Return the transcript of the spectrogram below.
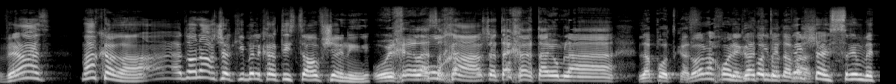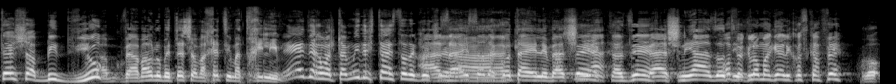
ואז, מה קרה? אדון ארצ'ל קיבל כרטיס צהוב שני. הוא איחר לשחקן. כמו שאתה איחרת היום לפודקאסט. לא נכון, הגעתי אותו דבר. ב-9.29 בדיוק. ואמרנו בתשע וחצי מתחילים. בסדר, אבל תמיד יש את העשר דקות אז של העשר דקות האלה והשנייה, הזאת, אופק לא מגיע לי כוס קפה, לא.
